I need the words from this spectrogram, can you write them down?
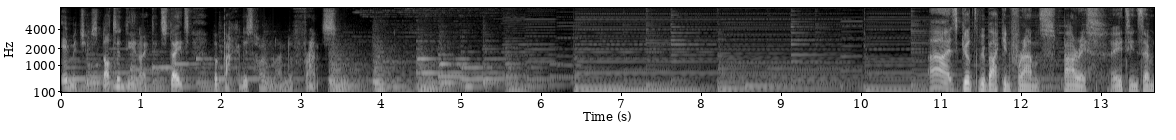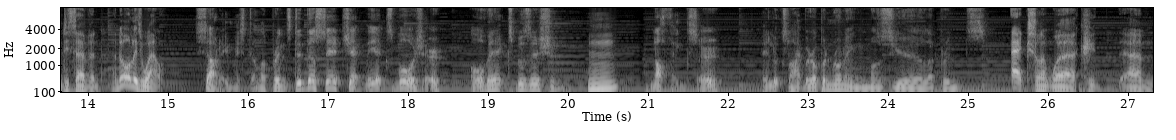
images not in the United States, but back in his homeland of France. Ah, it's good to be back in France, Paris, 1877, and all is well. Sorry, Mr. LePrince, did they say check the exposure or the exposition? Hmm? Nothing, sir. It looks like we're up and running, Monsieur LePrince. Excellent work. Um,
